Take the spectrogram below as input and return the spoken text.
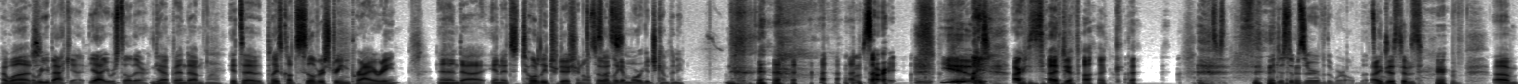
I was. Or were you back yet? Yeah, you were still there. Yep, and um, Wow. it's a place called Silverstream Priory, and uh, and it's totally traditional. So Sounds it's like a mortgage company. I'm sorry. you are such a punk. I just observe the world. That's I all. just observe. Um,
